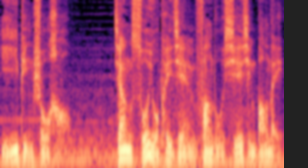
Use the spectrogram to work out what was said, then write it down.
一并收好，将所有配件放入斜行包内。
